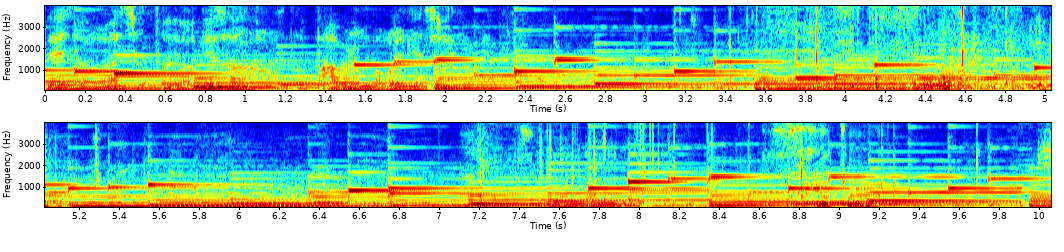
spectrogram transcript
내려오면서 또 여기서 또 밥을 먹을 예정입니다. 지금 사과 쿠키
